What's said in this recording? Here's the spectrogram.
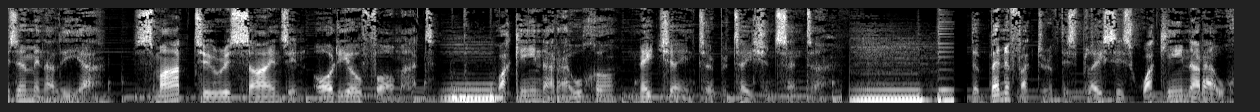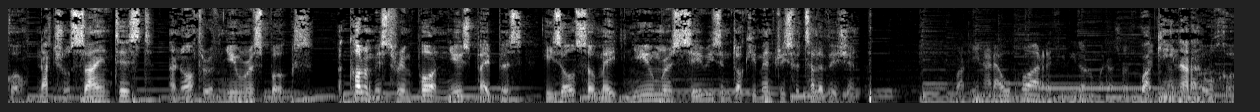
Tourism in Alía. Smart tourist signs in audio format. Joaquin Araujo Nature Interpretation Center. The benefactor of this place is Joaquin Araujo, natural scientist and author of numerous books. A columnist for important newspapers, he's also made numerous series and documentaries for television. Joaquín Araujo ha recibido numerosos Joaquin Araujo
